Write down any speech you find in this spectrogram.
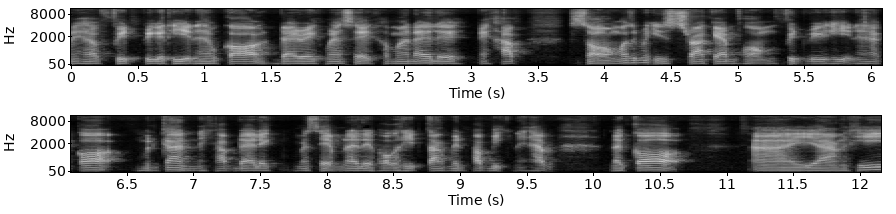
นะครับฟิตปิกทีนะครับก็ direct message เข้ามาได้เลยนะครับ2ก็จะเป็น Instagram ของ Fit วิทีนะฮะก็เหมือนกันนะครับ direct message ได้เลยเพราะกะทิตั้งเป็น public นะครับ แล้วก็อ่าอย่างที่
